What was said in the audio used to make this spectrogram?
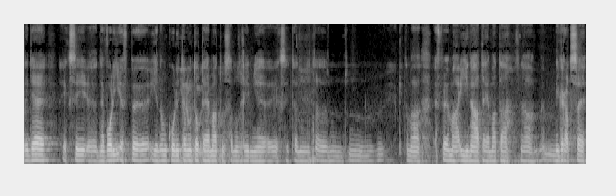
lidé jak si eh, nevolí FP jenom kvůli tomuto tématu. Samozřejmě, jak si ten, ten, to má, FP má i jiná témata, na migrace,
